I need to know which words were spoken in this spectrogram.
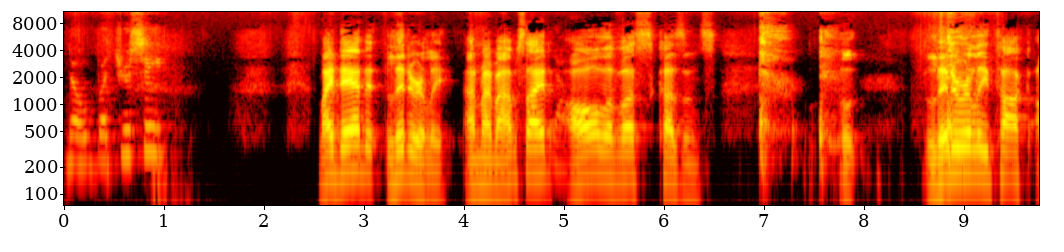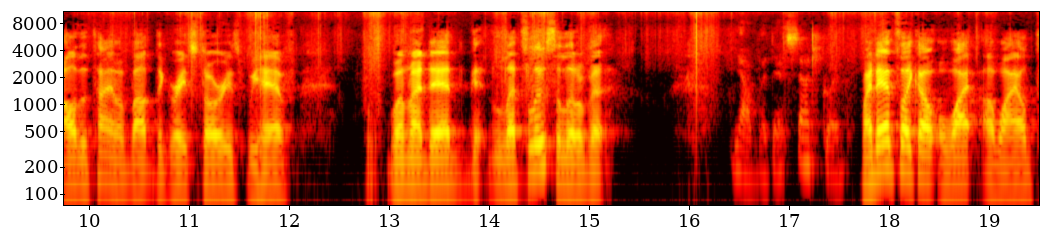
No, but you see, My dad, literally, on my mom's side, Yeah. all of us cousins, literally talk all the time about the great stories we have when my dad lets loose a little bit. yeah, but that's not good. My dad's like a, a, wi- a wild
